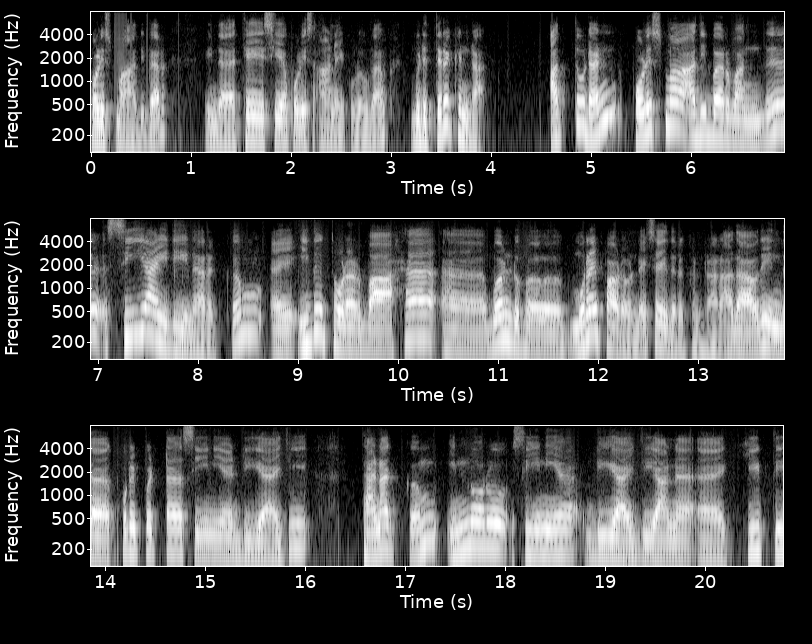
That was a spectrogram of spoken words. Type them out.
போலீஸ் மாதிபர் இந்த தேசிய போலீஸ் ஆணைக்குழுவிடம் விடுத்திருக்கின்றார். அத்துடன் பொலிஸ்மா அதிபர் வந்து சிஐடியினருக்கும் இது தொடர்பாக வேண்டு முறைப்பாடு ஒன்றை செய்திருக்கின்றார். அதாவது இந்த குறிப்பிட்ட சீனியர் டிஐஜி தனக்கும் இன்னொரு சீனியர் டிஐஜியான கீர்த்தி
